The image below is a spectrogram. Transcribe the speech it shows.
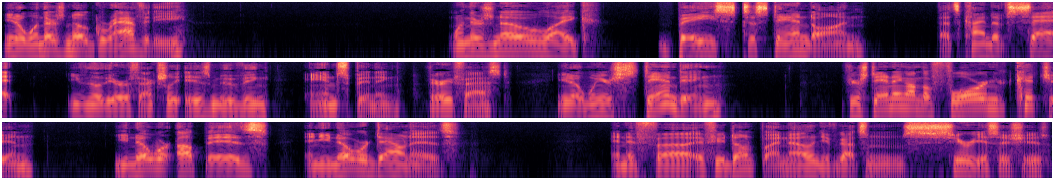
You know, when there's no gravity, when there's no like base to stand on that's kind of set, even though the earth actually is moving and spinning very fast, you know, when you're standing, if you're standing on the floor in your kitchen, you know where up is and you know where down is. And if uh, if you don't by now, then you've got some serious issues.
